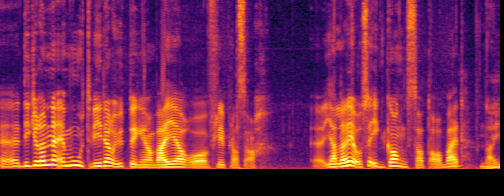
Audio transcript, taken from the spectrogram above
Eh, De Grønne er mot videre utbygging av veier og flyplasser. Gjelder det også igangsatt arbeid? Nei.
